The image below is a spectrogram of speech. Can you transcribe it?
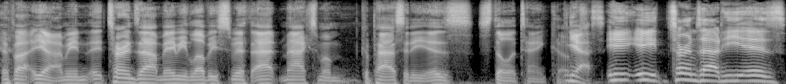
if I, yeah, I mean, it turns out maybe Lovie Smith at maximum capacity is still a tank coach. yes, he, he turns out he is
